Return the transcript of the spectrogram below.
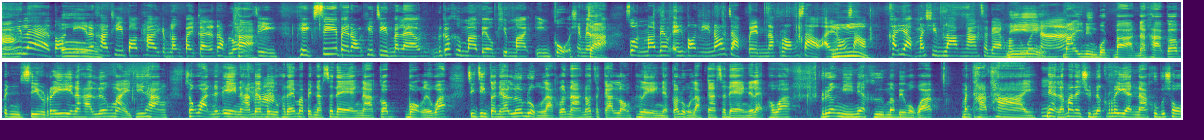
นะ นี่แหละตอนนี้นะคะ ทีป๊อปไทยกำลังไปไกลระดับโลกค่ะจริงพิกซี่ไปร้องที่จีนมาแล้ว ก็คือมาเบลพิมมาอิงโกะใช่ไหมจ้ะล่ะ ส่วนมาเบลเองตอนนี้นอกจากเป็นนักร้องสาวไอดอลอืมสาว ขยับมาชิมลางงานแสดงเรานี่ด้วยนะ มาอีกหนึ่งบทบาทนะคะ ก็เป็นซีรีส์นะคะ เรื่องใหม่ที่ทางช่องวันนั่นเองนะคะค่ะแมมเบลเขาได้มาเป็นนักแสดงนะ ก็บอกเลยว่าจริง ๆ ตอนนี้เริ่มหลงรักแล้วนะ นอกจากการร้องเพลงเนี่ยก็หลงรักงานแสดงนี่แหละ เพราะว่าเรื่องนี้เนี่ยคือมาเบลบอกว่ามันท้าทายเนี่ยแล้วมาในชุดนักเรียนนะคุณผู้ชม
